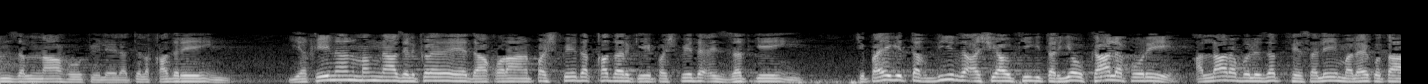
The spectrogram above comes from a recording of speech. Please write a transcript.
انزلناه فی ليله القدر یقینا موږ نازل کړی دا قران پشپې د قدر کې پشپې د عزت کې چې پایږي تقدیر د اشیاء کېږي تر یو کال پورې الله رب العزت فیصله ملائکه تا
